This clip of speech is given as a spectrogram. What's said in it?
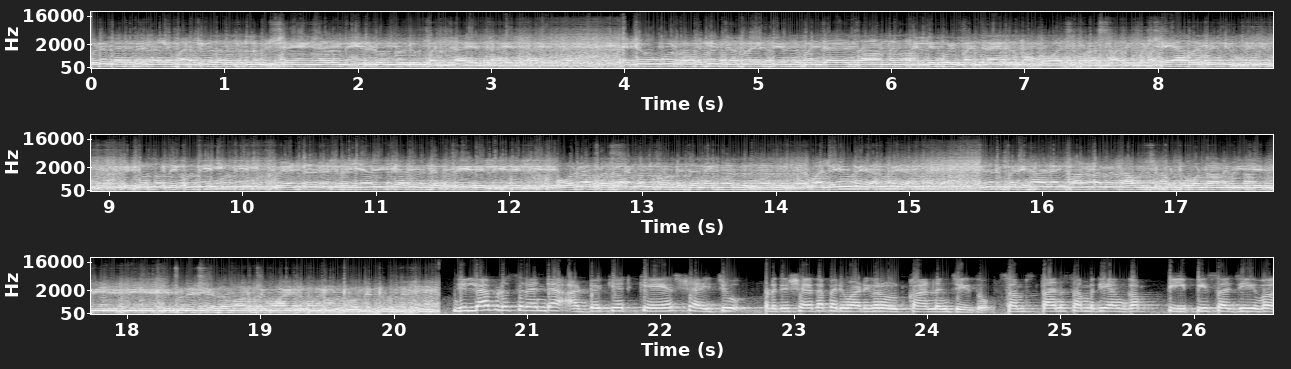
ഒരു തരത്തിൽ അല്ലെങ്കിൽ മറ്റൊരു തരത്തിലുള്ള വിഷയങ്ങൾ നേരിടുന്ന ഒരു പഞ്ചായത്ത്. ഏറ്റവും കൂടുതൽ റവന്യൂ ജനറേറ്റ് ചെയ്യുന്ന പഞ്ചായത്താണ് നെല്ലിക്കുഴി പഞ്ചായത്ത് നമുക്ക് അവകാശപ്പെടാൻ സാധിക്കും. പക്ഷേ ആ റവന്യൂ കിട്ടുന്ന നികുതി വേണ്ട വിധത്തിൽ വിനിയോഗിക്കാത്തതിന്റെ പേരിൽ ഓരോ പ്രശ്നങ്ങൾ കൊണ്ട് ജനങ്ങൾ വലയുകയാണ്. ഇതിന് പരിഹാരം കാണണമെന്ന് ആവശ്യപ്പെട്ടുകൊണ്ടാണ് ബി ജെ പി ഈ പ്രതിഷേധ മാർച്ചുമായിട്ട് മുന്നോട്ട് വന്നിട്ടുള്ളത്. ജില്ലാ president advocate K S Shaiju പ്രതിഷേധ പരിപാടികൾ ഉദ്ഘാടനം ചെയ്തു. സംസ്ഥാന സമിതി അംഗം പി പി സജീവ്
